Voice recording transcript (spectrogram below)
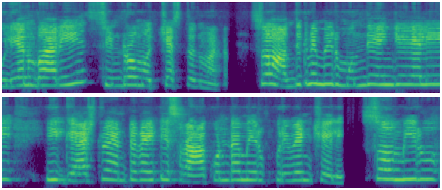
గులియన్ బారీ సిండ్రోమ్ వచ్చేస్తుంది అనమాట సో అందుకనే మీరు ముందు ఏం చేయాలి? ఈ గ్యాస్ట్రో ఎంటరైటిస్ రాకుండా మీరు ప్రివెంట్ చేయాలి. సో మీరు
